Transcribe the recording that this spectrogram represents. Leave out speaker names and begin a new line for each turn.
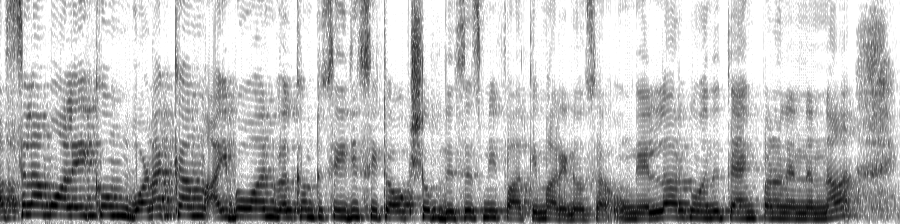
அஸ்ஸலாமு அலைக்கும் வணக்கம். ஐபோவான் welcome to CGC talk show this is me Fathima Rinosa உங்கள் எல்லாருக்கும் வந்து தேங்க் பண்ணணும் என்னென்னா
